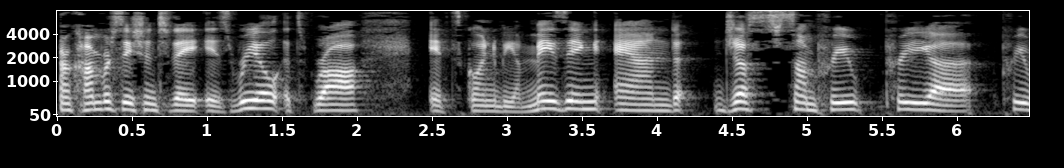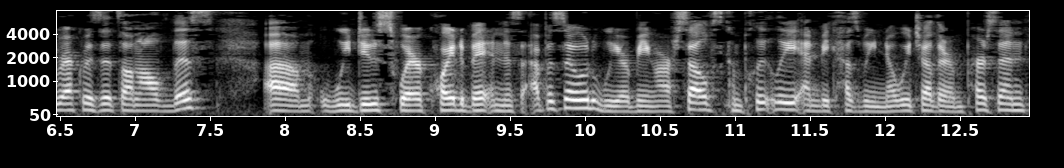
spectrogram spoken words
Our conversation today is real, it's raw, it's going to be amazing, and just some pre pre uh, prerequisites on all of this. Um, we do swear quite a bit in this episode. We are being ourselves completely, and because we know each other in person,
